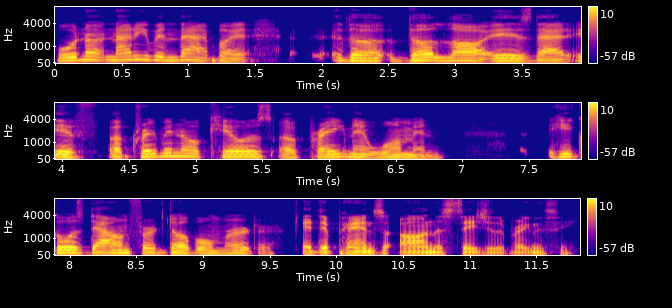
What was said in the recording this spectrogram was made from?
Well, no, not even that. But the the law is that if a criminal kills a pregnant woman, he goes down for double murder. It depends on the stage of the pregnancy.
